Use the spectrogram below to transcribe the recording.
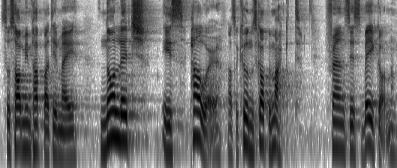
så sa min pappa till mig, knowledge is power, alltså kunskap är makt. Francis Bacon.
